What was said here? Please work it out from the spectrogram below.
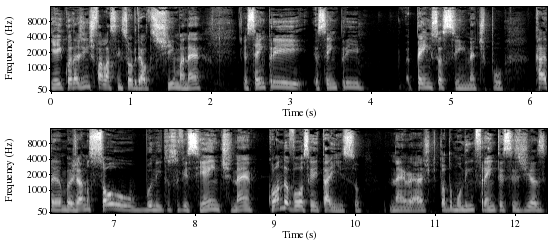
E aí, quando a gente fala assim sobre autoestima, né? Eu sempre, eu sempre penso assim, né? Tipo, caramba, eu já não sou bonito o suficiente, né? Quando eu vou aceitar isso? Né? Eu acho que todo mundo enfrenta esses dias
